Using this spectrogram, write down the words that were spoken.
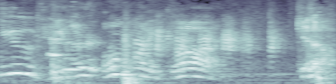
You, Taylor. Oh my god. Get up.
